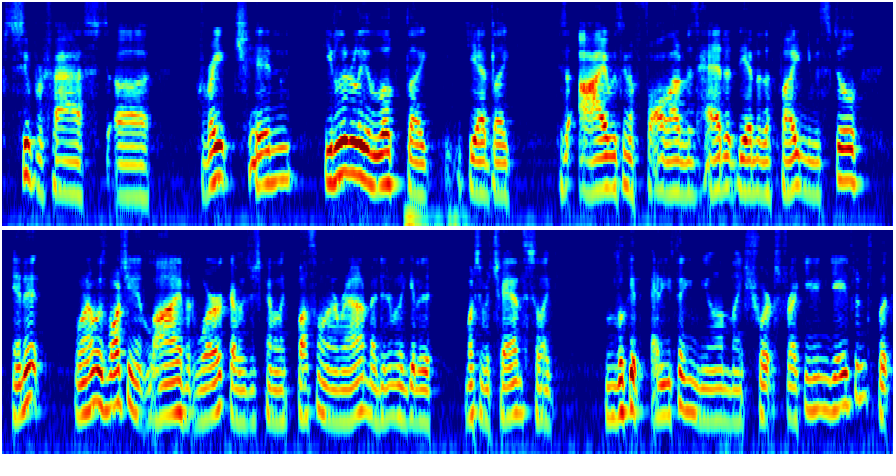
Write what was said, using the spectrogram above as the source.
super fast, uh, great chin. He literally looked like he had like his eye was gonna fall out of his head at the end of the fight, and he was still in it. When I was watching it live at work, I was just kind of like bustling around. I didn't really get a, much of a chance to like look at anything beyond like short striking engagements. But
